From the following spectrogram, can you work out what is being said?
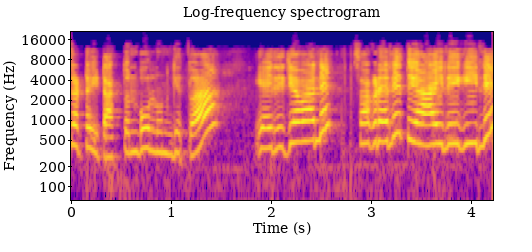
चटई टाकतो बोलून घेतो हा. यायले जेवाले सगळ्याले ते आईले गेले.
